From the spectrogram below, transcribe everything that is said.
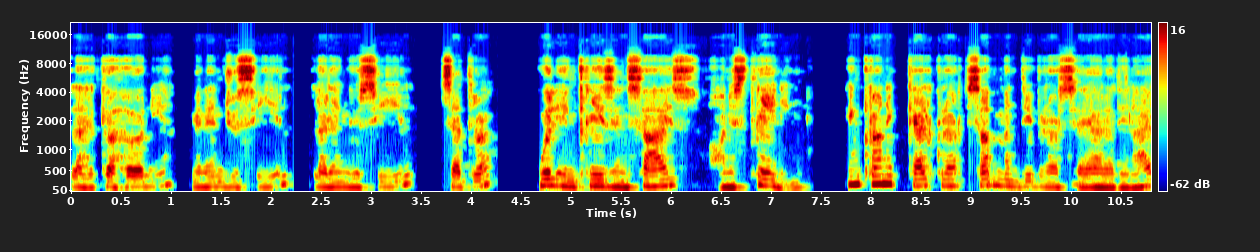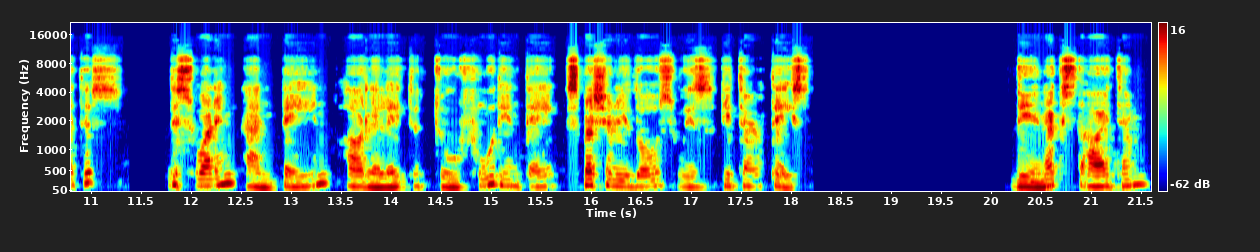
like hernia, meningocele, laryngocele, etc., will increase in size on straining. In chronic calcular submandibular sialadenitis, the swelling and pain are related to food intake, especially those with bitter taste. The next item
